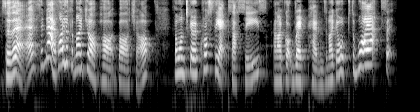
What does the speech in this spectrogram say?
So there. So now if I look at my jar part bar chart, if I want to go across the x-axis and I've got red pens and I go up to the y-axis,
